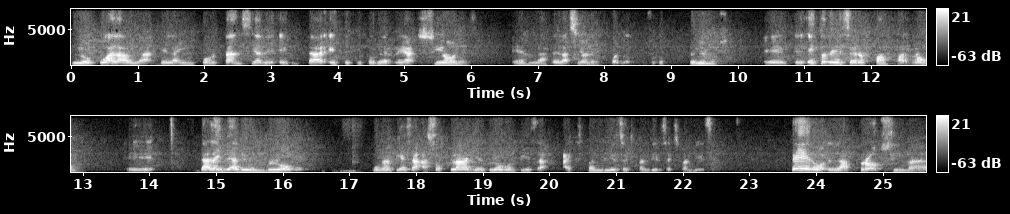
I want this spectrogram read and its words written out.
lo cual habla de la importancia de evitar este tipo de reacciones en las relaciones cuando nosotros tenemos. esto de ser fanfarrón eh, da la idea de un globo. Uno empieza a soplar y el globo empieza a expandirse, expandirse, expandirse. Pero la próxima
